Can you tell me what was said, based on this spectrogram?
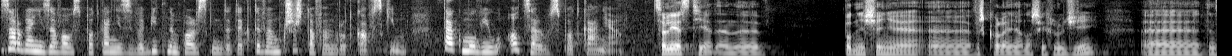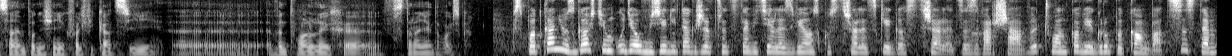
zorganizował spotkanie z wybitnym polskim detektywem Krzysztofem Rutkowskim. Tak mówił o celu spotkania. Cel jest jeden: y, podniesienie e, wyszkolenia naszych ludzi, e, tym samym podniesienie kwalifikacji ewentualnych w staraniach do wojska. W spotkaniu z gościem udział wzięli także przedstawiciele Związku Strzeleckiego Strzelec z Warszawy, członkowie grupy Combat System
